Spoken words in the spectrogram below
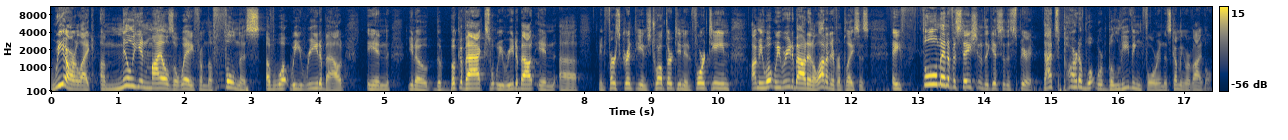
we are like a million miles away from the fullness of what we read about in you know the book of acts what we read about in uh, in 1 corinthians 12 13 and 14 i mean what we read about in a lot of different places a full manifestation of the gifts of the spirit. That's part of what we're believing for in this coming revival.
